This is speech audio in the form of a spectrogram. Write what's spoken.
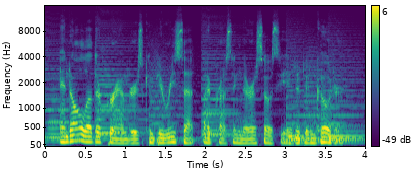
And all other parameters can be reset by pressing their associated encoder.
